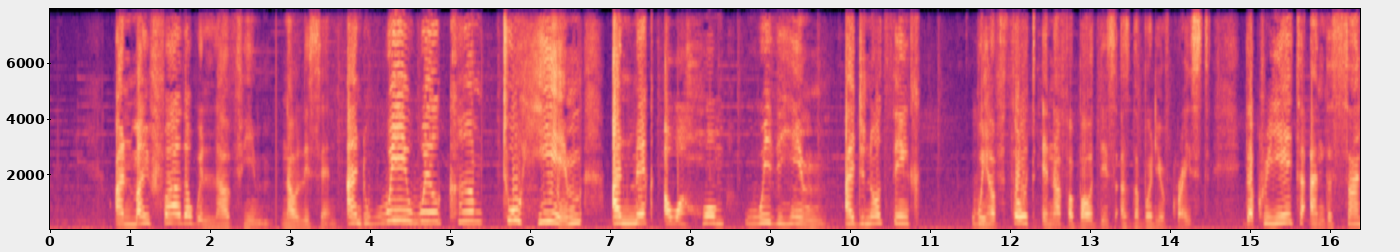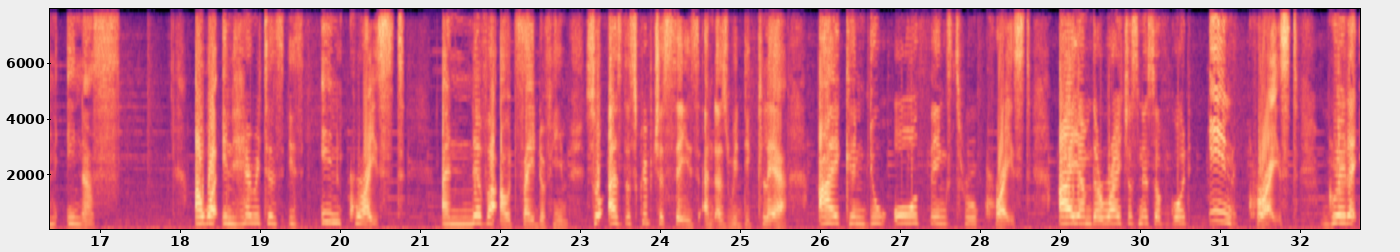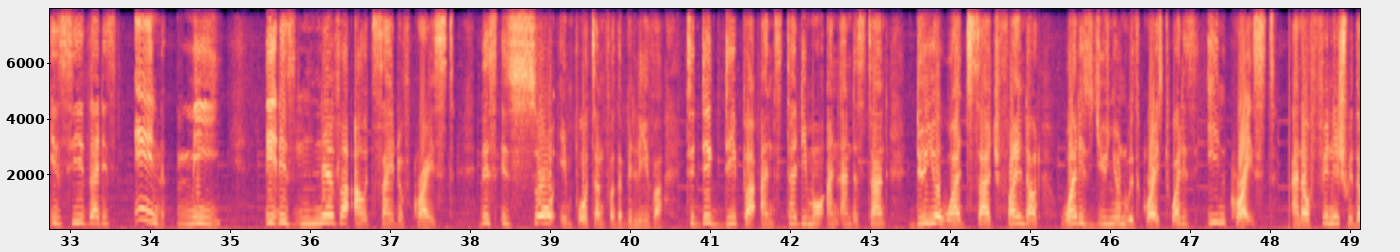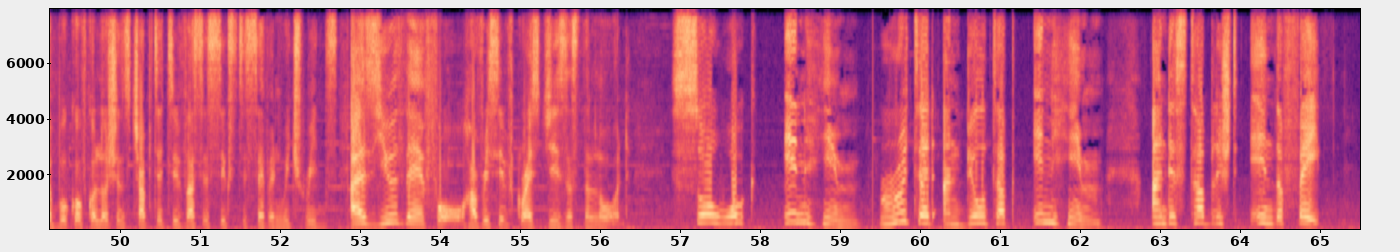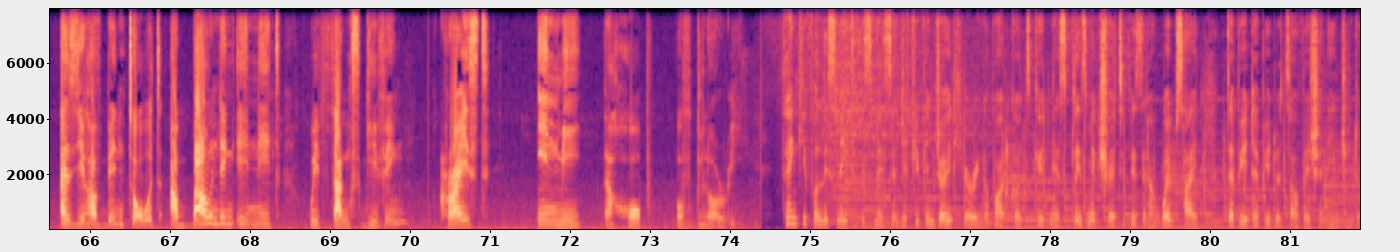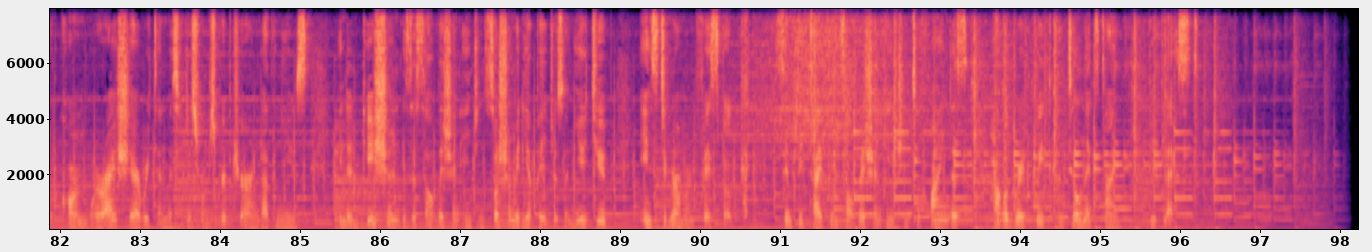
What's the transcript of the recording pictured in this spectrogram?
and my Father will love him. Now listen, and we will come to him and make our home with him. I do not think we have thought enough about this as the body of Christ. The Creator and the Son in us our inheritance is in Christ and never outside of Him. So, as the scripture says, and as we declare, I can do all things through Christ. I am the righteousness of God in Christ. Greater is He that is in me. It is never outside of Christ. This is so important for the believer to dig deeper and study more and understand. Do your word search, find out what is union with Christ, what is in Christ. And I'll finish with the book of Colossians, chapter 2, verses 6 to 7, which reads As you therefore have received Christ Jesus the Lord, so walk in him, rooted and built up in him, and established in the faith as you have been taught, abounding in it with thanksgiving. Christ in me, the hope of glory. Thank you for listening to this message. If you've enjoyed hearing about God's goodness, please make sure to visit our website www.salvationengine.com where I share written messages from scripture and other news. In addition, is the Salvation Engine social media pages on YouTube, Instagram, and Facebook. Simply type in Salvation Engine to find us. Have a great week. Until next time, be blessed.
